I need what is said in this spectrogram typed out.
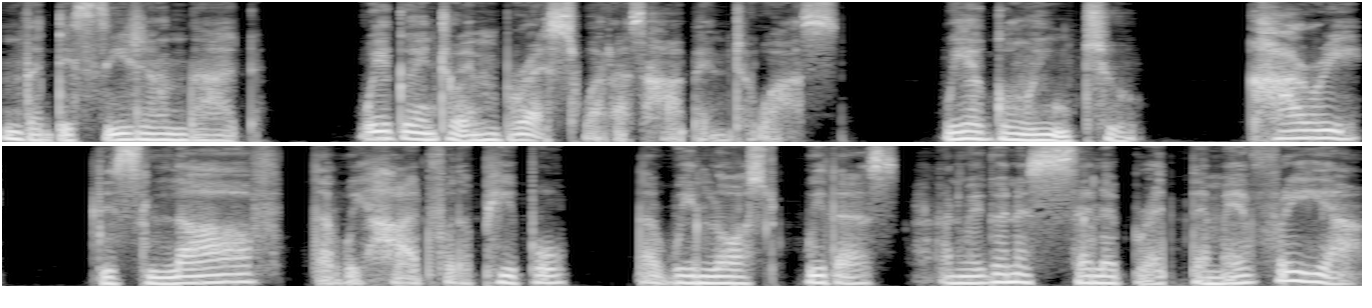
the decision that we're going to embrace what has happened to us. We are going to carry this love that we had for the people that we lost with us, and we're going to celebrate them every year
